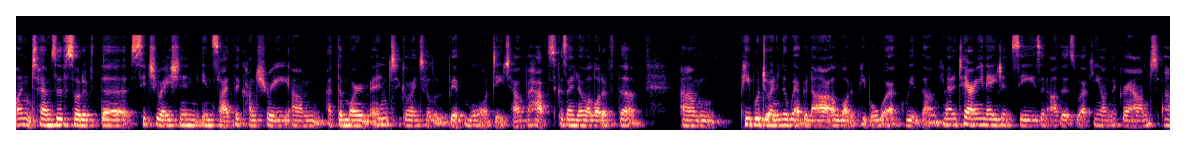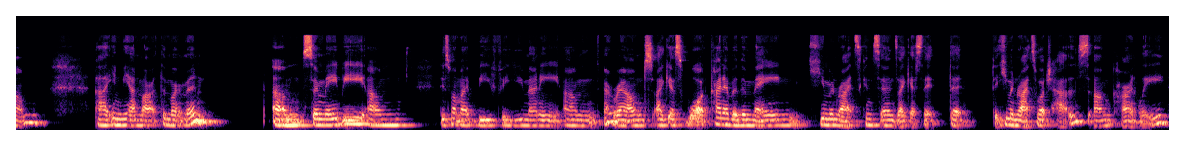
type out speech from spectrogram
on terms of sort of the situation inside the country um, at the moment, to go into a little bit more detail, perhaps, because I know a lot of the um, people joining the webinar, a lot of people work with um, humanitarian agencies and others working on the ground um, uh, in Myanmar at the moment. Um, so maybe um, this one might be for you, Manny, um, around, I guess, what kind of are the main human rights concerns, I guess, that, that, that Human Rights Watch has um, currently.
